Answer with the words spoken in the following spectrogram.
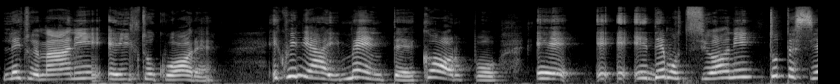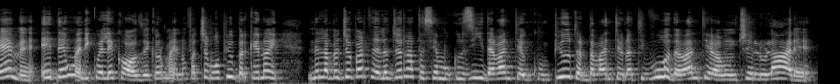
le tue mani e il tuo cuore. E quindi hai mente, corpo e ed emozioni tutte assieme ed è una di quelle cose che ormai non facciamo più perché noi nella maggior parte della giornata siamo così davanti a un computer, davanti a una tv, davanti a un cellulare.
